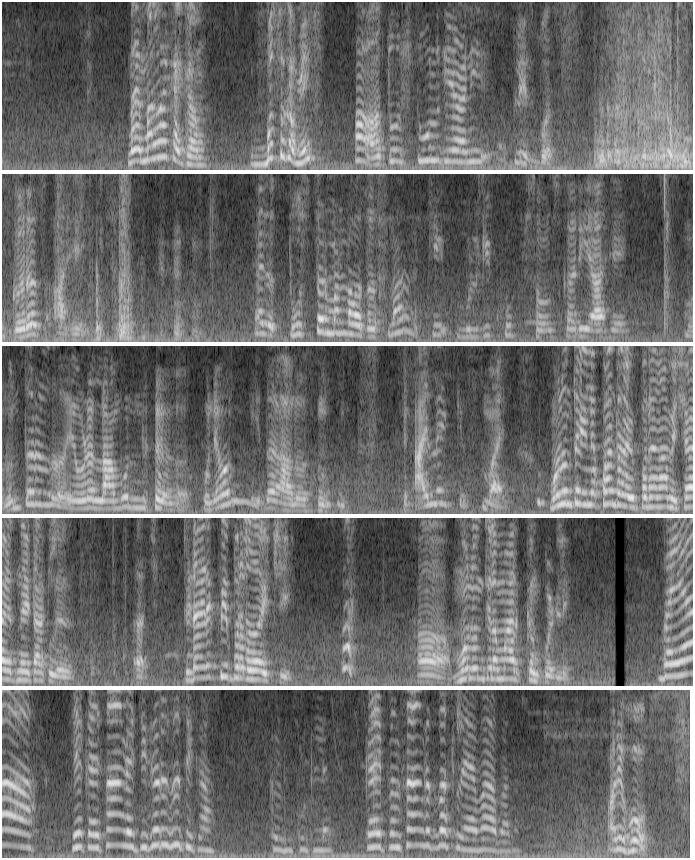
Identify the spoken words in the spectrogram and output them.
नाही मला नाही काय काम. बसू का मी? हा तू स्टूल घे आणि प्लीज बस. तुझी तर खूप गरज आहे इथं. नाही तूच तर म्हणला होतास ना की मुलगी खूप संस्कारी आहे. म्हणून तर एवढ्या लांबून पुण्याहून इथं आलो. आय लाईक स्माईल म्हणून तर हिला पंधरावी पर्यंत आम्ही शाळेत नाही टाकलं. अच्छा. ती डायरेक्ट पेपरला जायची. हा. म्हणून तिला मार्क कमी पडले. भया हे काय सांगायची गरज होती का? कडू कुठल्या काय पण सांगत बसलाय बाबाला. आणि हो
